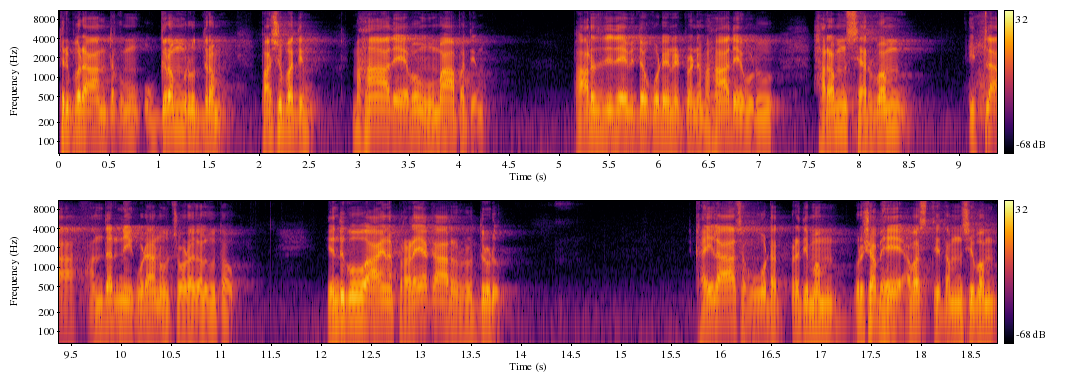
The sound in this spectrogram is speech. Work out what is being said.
త్రిపురాంతకం ఉగ్రం రుద్రం పశుపతిం మహాదేవం ఉమాపతిం. పార్వతీదేవితో కూడినటువంటి మహాదేవుడు హరం సర్వం ఇట్లా అందరినీ కూడా నువ్వు చూడగలుగుతావు. ఎందుకు? ఆయన ప్రళయకార రుద్రుడు. కైలాసకూటప్రతిమం వృషభే అవస్థితం శివం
